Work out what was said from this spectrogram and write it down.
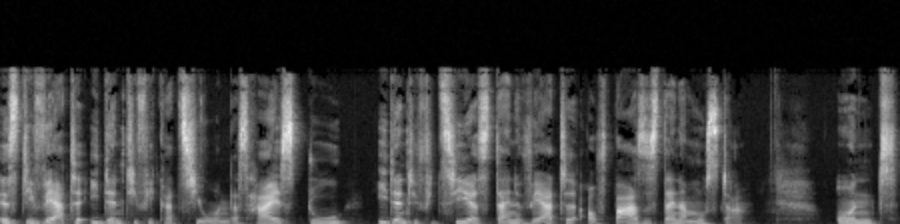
ist die Werteidentifikation. Das heißt, du identifizierst deine Werte auf Basis deiner Muster. Und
